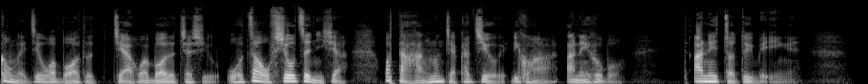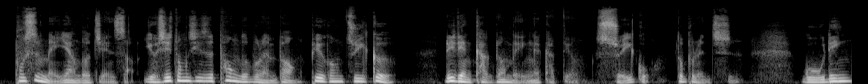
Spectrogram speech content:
讲的这我无法度食，我无法度接受。我照修正一下，我大行拢食较少的，你看安尼好不？安尼绝对不行诶。不是每样都减少，有些东西是碰都不能碰。譬如讲水果，你连卡都没应该卡掉，水果都不能吃，牛奶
